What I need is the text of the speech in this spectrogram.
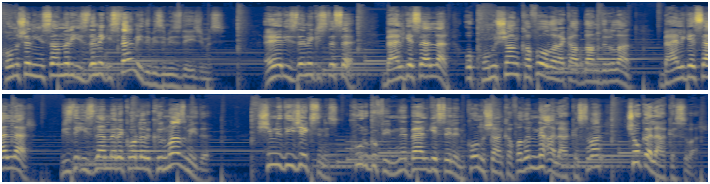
konuşan insanları izlemek ister miydi bizim izleyicimiz? Eğer izlemek istese belgeseller, o konuşan kafa olarak adlandırılan belgeseller bizde izlenme rekorları kırmaz mıydı? Şimdi diyeceksiniz kurgu filmle belgeselin konuşan kafaların ne alakası var? Çok alakası var.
